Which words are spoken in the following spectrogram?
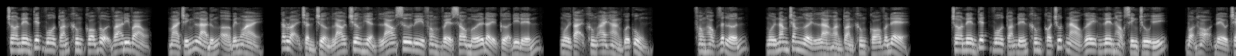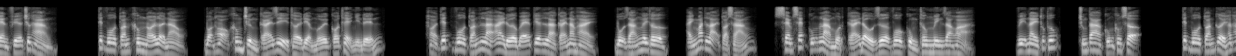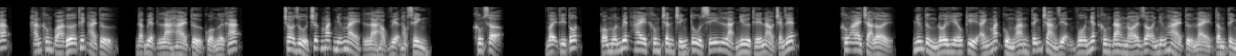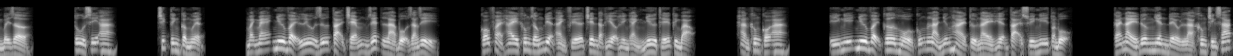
Cho nên tiết vô toán không có vội vã đi vào, mà chính là đứng ở bên ngoài, các loại trần trưởng lão trương hiển lão sư uy phong về sau mới đẩy cửa đi đến, ngồi tại không ai hàng cuối cùng. Phòng học rất lớn, ngồi 500 người là hoàn toàn không có vấn đề. Cho nên tiết vô toán đến không có chút nào gây nên học sinh chú ý, bọn họ đều chen phía trước hàng. Tiết vô toán không nói lời nào, bọn họ không chừng cái gì thời điểm mới có thể nhìn đến. Hỏi tiết vô toán là ai đứa bé kia là cái nam hải, bộ dáng ngây thơ, ánh mắt lại tỏa sáng, xem xét cũng là một cái đầu dưa vô cùng thông minh ra hỏa. Vị này thúc thúc, chúng ta cũng không sợ. Tiết vô toán cười hắc hắc, hắn không quá ưa thích hải tử, đặc biệt là hải tử của người khác. Cho dù trước mắt những này là học viện học sinh. Không sợ. Vậy thì tốt, có muốn biết hay không chân chính tu sĩ là như thế nào chém giết? Không ai trả lời, nhưng từng đôi hiếu kỳ ánh mắt cùng an tĩnh tràng diện vô nhất không đang nói rõ những hải tử này tâm tình bây giờ. Tu sĩ A. Trích tinh cầm nguyện. Mạnh mẽ như vậy lưu giữ tại chém giết là bộ dáng gì? Có phải hay không giống điện ảnh phía trên đặc hiệu hình ảnh như thế kinh bạo? Hẳn không có A. Ý nghĩ như vậy cơ hồ cũng là những hải tử này hiện tại suy nghĩ toàn bộ. Cái này đương nhiên đều là không chính xác.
